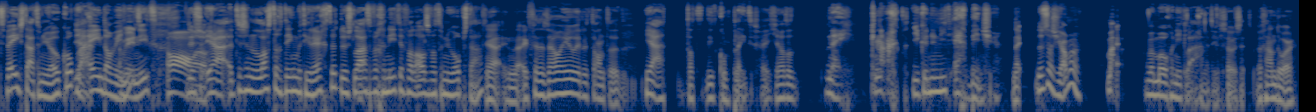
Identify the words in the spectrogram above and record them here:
2 staat er nu ook op. Ja, maar één dan weer, weer niet. niet. Oh. Dus ja, het is een lastig ding met die rechten. Dus laten we genieten van alles wat er nu op staat. Ja, ik vind het wel heel irritant eh, ja. dat het niet compleet is, weet je. Dat nee. Knaagt. Je kunt nu niet echt bingen. Nee. Dus dat is jammer. Maar we mogen niet klagen natuurlijk. Zo is het. We gaan door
